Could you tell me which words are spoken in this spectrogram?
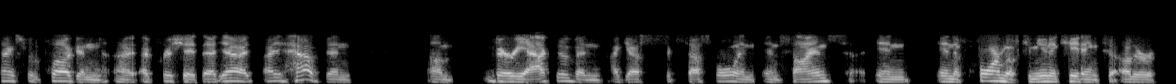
Thanks for the plug, and I, I appreciate that. Yeah, I, I have been um, very active and I guess successful in in science in in the form of communicating to other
